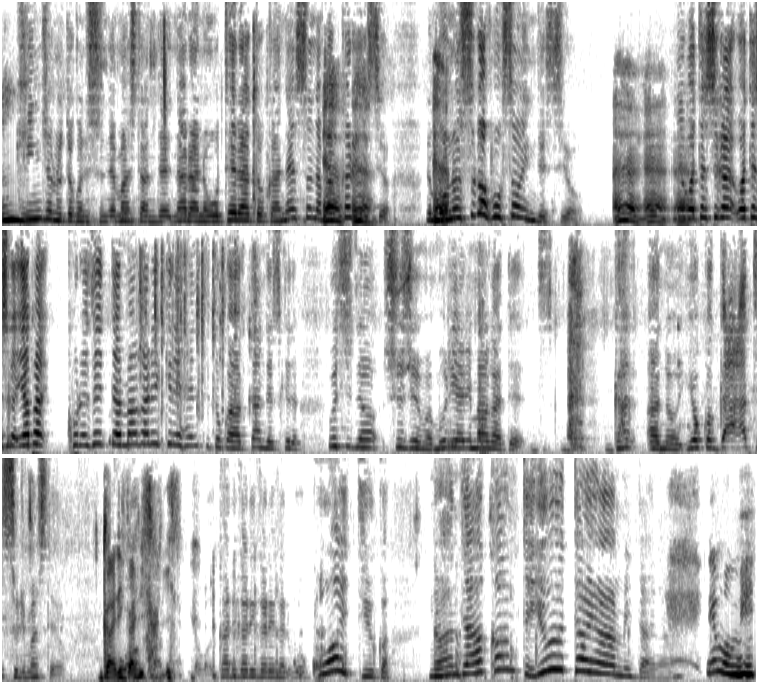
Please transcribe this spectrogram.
近所のところに住んでましたんで、奈良のお寺とかね、そんなばっかりですよ。ものすごい細いんですよ。で私が、私が、やばい、これ絶対曲がりきれへんってとこあったんですけど、うちの主人は無理やり曲がって、があの横ガーってすりましたよ。ガリガリガリ。ガリガリガリガリ。怖いっていうか、なんであかんって言うたやんみたいな。でも道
